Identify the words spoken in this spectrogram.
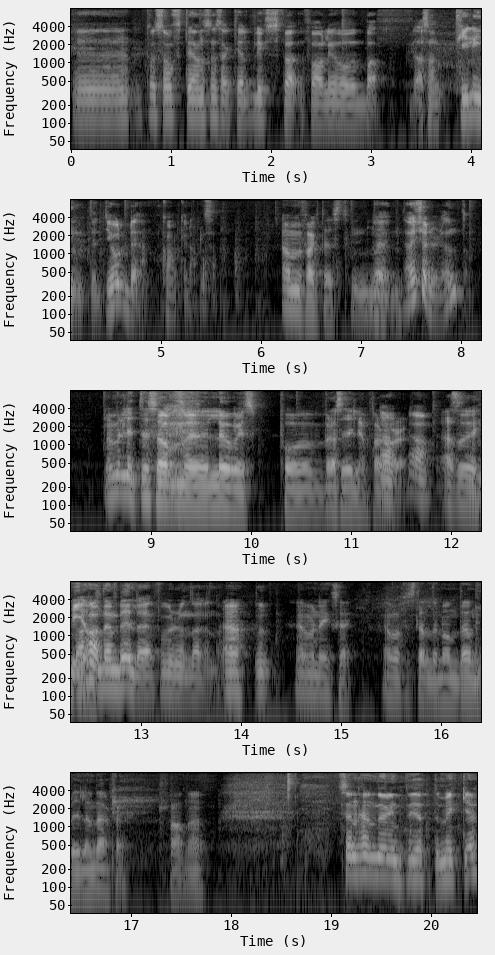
Eh, på soft är han som sagt helt livsfarlig och bara, alltså han tillintetgjorde konkurrensen. Ja, men faktiskt. Mm. Han körde runt dem. Ja, men lite som eh, Lewis på Brasilien förra Ja, året. ja. Alltså helt... Jaha, den bilen, jag får vi runda den då. Ja. Mm. ja, men exakt. Ja, varför ställde någon den bilen där för? Fan, ja. Sen händer inte jättemycket.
